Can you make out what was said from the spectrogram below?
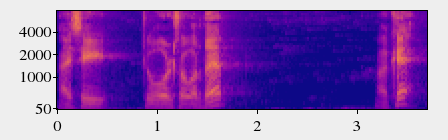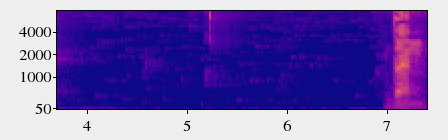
I see 2 volts over there. Okay. Then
